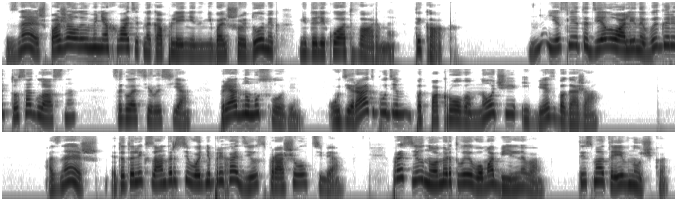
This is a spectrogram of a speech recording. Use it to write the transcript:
Знаешь, пожалуй, у меня хватит накоплений на небольшой домик недалеко от Варны. Ты как? Ну, если это дело у Алины выгорит, то согласна, согласилась я, при одном условии. Удирать будем под покровом ночи и без багажа. А знаешь, этот Александр сегодня приходил, спрашивал тебя. Просил номер твоего мобильного. Ты смотри, внучка,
